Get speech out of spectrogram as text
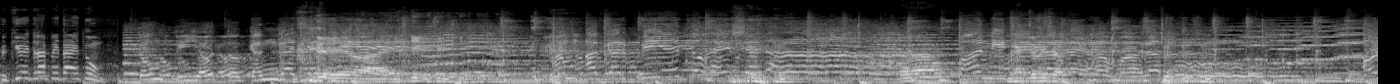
तो क्यों इतना पीता है तुम तुम पियो तो गंगा হে चले ভাই। हम अगर पिए तो है शराब আহ, पानी ন্যায্য जैसा বিচার। है हमारा खून और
